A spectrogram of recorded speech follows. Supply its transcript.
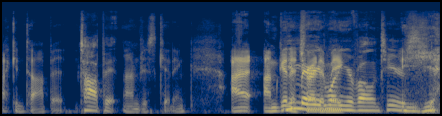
I can top it. top it I'm just kidding. I. I'm gonna try married to one make. of your volunteers yeah.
